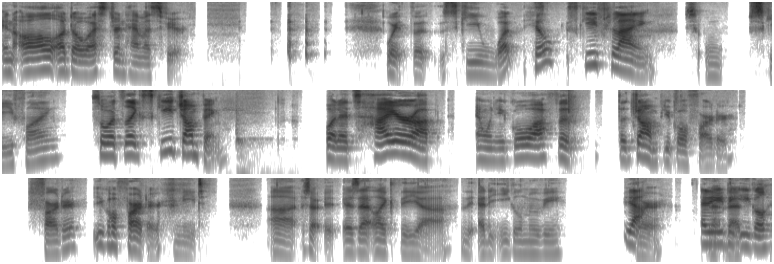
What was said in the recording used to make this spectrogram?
in all of the Western Hemisphere. Wait, the ski what hill? Ski flying. S ski flying? So it's like ski jumping, but it's higher up, and when you go off the, the jump, you go farther. Farther? You go farther. Neat. Uh, so is that like the uh the Eddie Eagle movie? Yeah. Where, Eddie that- the that- Eagle,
